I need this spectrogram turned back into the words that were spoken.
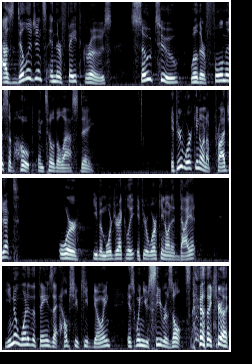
As diligence in their faith grows, so too will their fullness of hope until the last day. If you're working on a project or even more directly, if you're working on a diet, you know one of the things that helps you keep going is when you see results. like you're like,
